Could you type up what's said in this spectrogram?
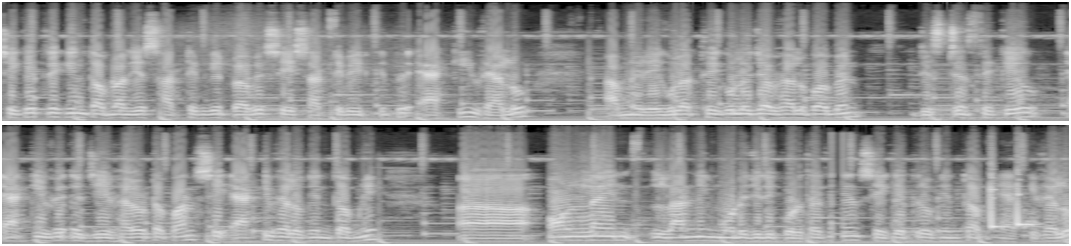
সেক্ষেত্রে কিন্তু আপনারা যে সার্টিফিকেট পাবে, সেই সার্টিফিকেট কিন্তু একই ভ্যালু আপনি রেগুলার থেকে যা ভ্যালু পাবেন ডিস্টেন্স থেকেও একই যে ভ্যালুটা পান, সেই একই ভ্যালু কিন্তু আপনি অনলাইন লার্নিং মোডে যদি করে থাকেন, সেক্ষেত্রেও কিন্তু আপনি একই ভ্যালু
